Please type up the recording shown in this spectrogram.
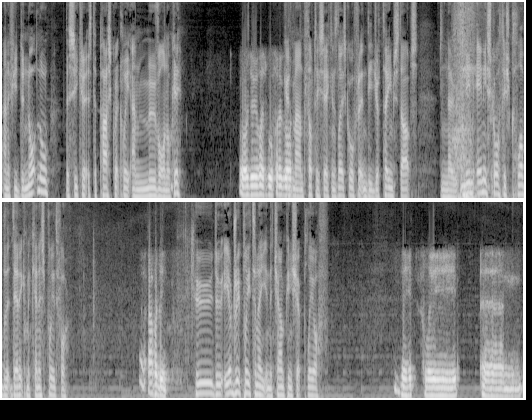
And if you do not know, the secret is to pass quickly and move on, okay? Will do. Let's go for it, Good man. 30 seconds. Let's go for it indeed. Your time starts now. Name any Scottish club that Derek McInnes played for. Aberdeen. Who do Airdrie play tonight in the Championship playoff? They play. Um,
